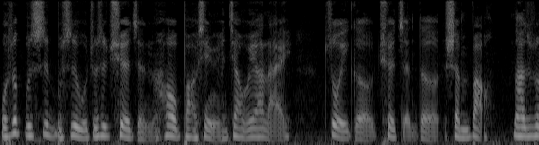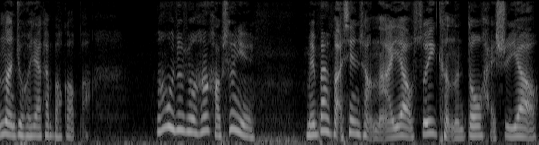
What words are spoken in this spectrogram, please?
我说不是不是，我就是确诊，然后保险员叫我要来做一个确诊的申报，那就说那你就回家看报告吧。然后我就说他好像也。没办法现场拿药，所以可能都还是要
